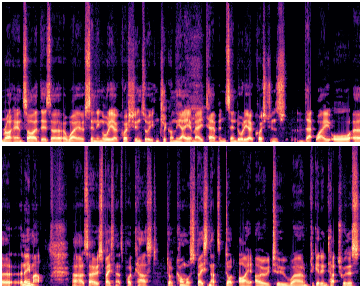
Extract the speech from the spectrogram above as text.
right hand side, there's a, a, way of sending audio questions, or you can click on the AMA tab and send audio questions that way or uh, an email. Uh, so, spacenutspodcast.com or spacenuts.io to, um, to get in touch with us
